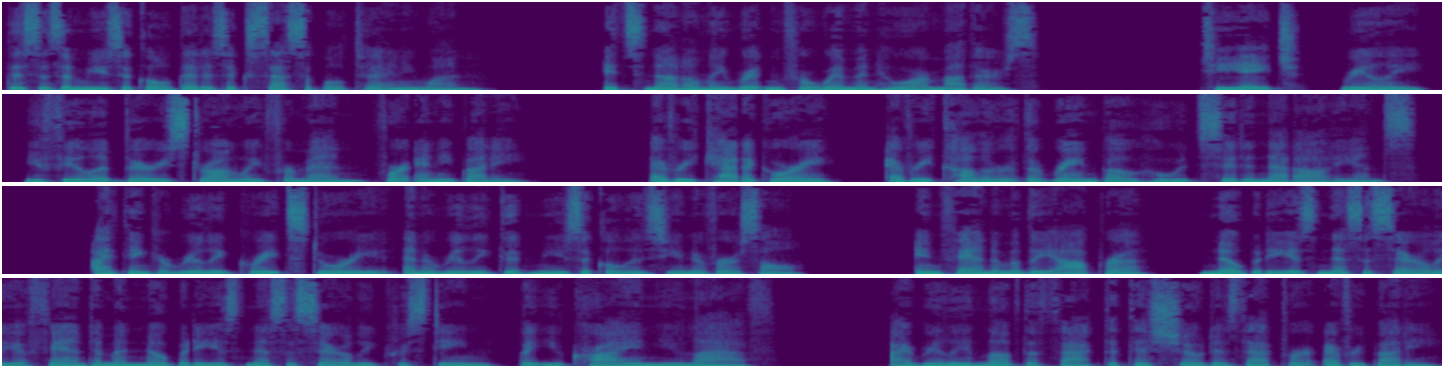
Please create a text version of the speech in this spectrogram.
this is a musical that is accessible to anyone. It's not only written for women who are mothers. TH, really, you feel it very strongly for men, for anybody. Every category, every color of the rainbow who would sit in that audience. I think a really great story and a really good musical is universal. In Phantom of the Opera, nobody is necessarily a phantom and nobody is necessarily Christine, but you cry and you laugh. I really love the fact that this show does that for everybody.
